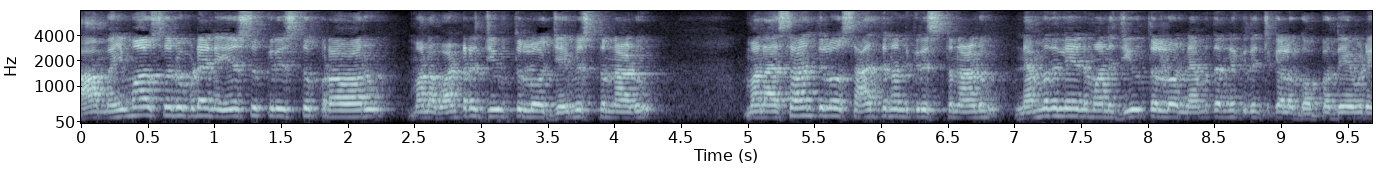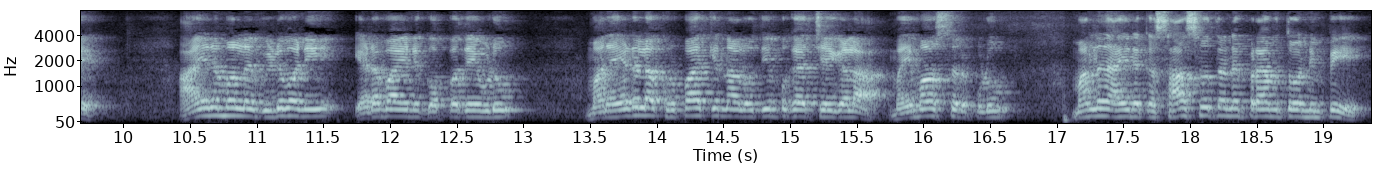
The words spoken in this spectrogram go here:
ఆ మహిమాస్వరూపుడైన యేసుక్రీస్తు ప్రవారు మన ఒంటరి జీవితంలో జయమిస్తున్నాడు. మన అశాంతిలో శాంతిని అనుగ్రహిస్తున్నాడు. నెమ్మది లేని మన జీవితంలో నెమ్మది అనుగ్రహించగల గొప్ప దేవుడే. ఆయన మనల్ని విడువని ఎడబాయని గొప్ప దేవుడు. మన ఏడల కృపాకిరణాలు ఉదింపుగా చేయగల మహిమాస్వరూపుడు. మన ఆయన యొక్క శాశ్వతమైన ప్రేమతో నింపి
